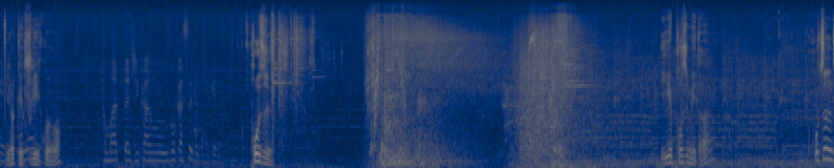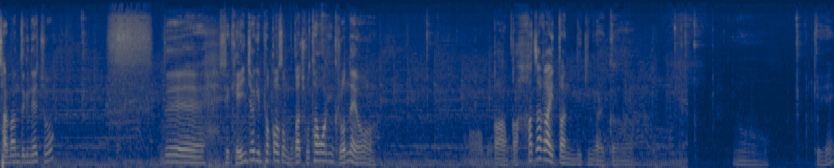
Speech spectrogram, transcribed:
음, 이렇게 두 개 있고요. 포즈. 이게 포즈입니다. 포즈는 잘 만들긴 했죠. 근데 제 개인적인 평가로서 뭔가 좋다고 하긴 그렇네요. 어, 뭔가 뭔가 하자가 있다는 느낌이랄까. 어, 이렇게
